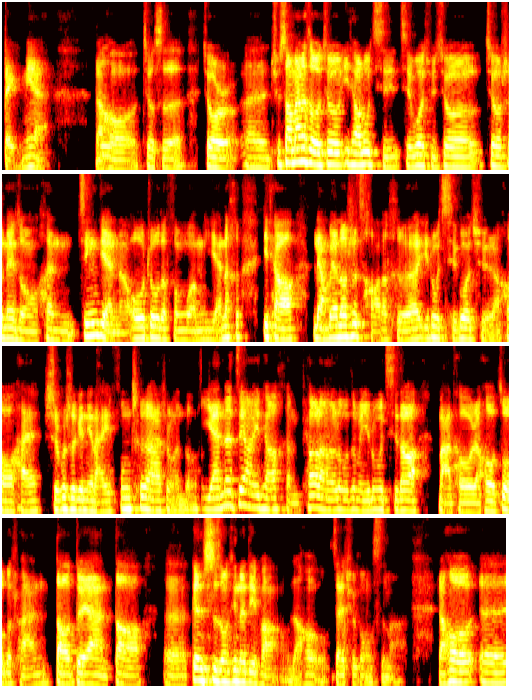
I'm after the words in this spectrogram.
北面。然后就是就是呃，去上班的时候就一条路骑骑过去，就就是那种很经典的欧洲的风光，沿着河一条两边都是草的河一路骑过去，然后还时不时给你来一风车啊什么的，沿着这样一条很漂亮的路，这么一路骑到码头，然后坐个船到对岸，到呃更市中心的地方，然后再去公司嘛。然后呃，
